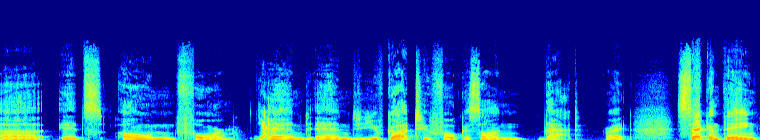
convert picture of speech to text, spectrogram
uh, its own form. Yeah. And and you've got to focus on that, right? Second thing,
